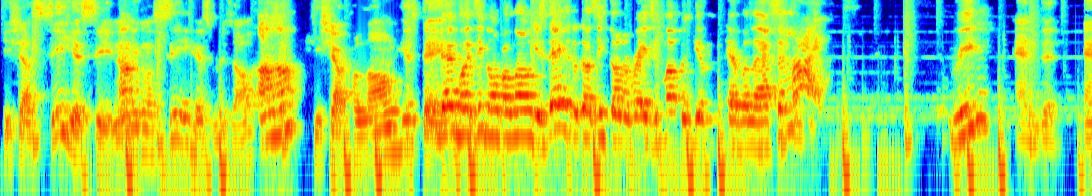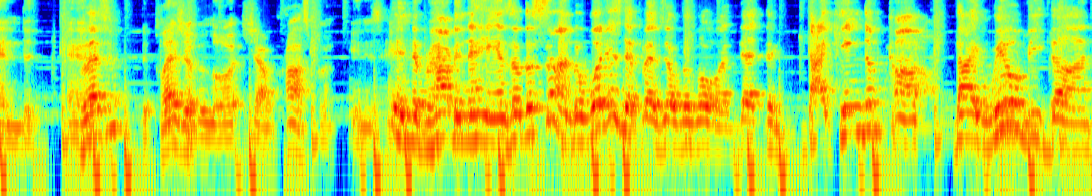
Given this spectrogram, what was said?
He shall see his seed. Now he's gonna see his result. Uh huh. He shall prolong his days. That means he's gonna prolong his days because he's gonna raise him up and give him everlasting life. Read it. and the and the and Pleasure the pleasure of the Lord shall prosper in his hand. in the in the hands of the Son. But what is the pleasure of the Lord? That the thy kingdom come, thy will be done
